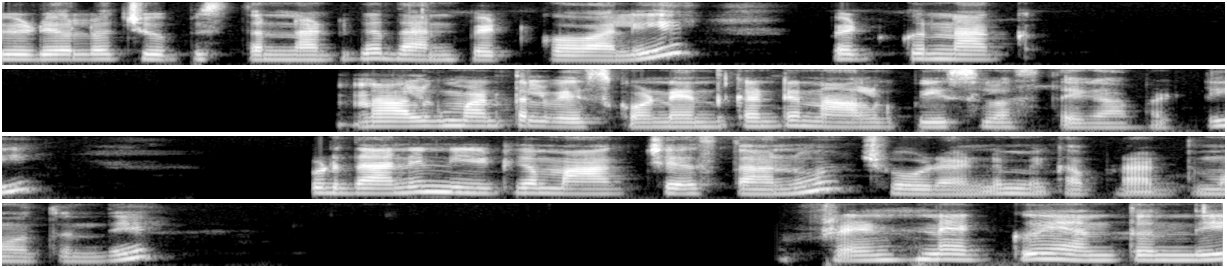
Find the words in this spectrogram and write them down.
వీడియోలో చూపిస్తున్నట్టుగా దాన్ని పెట్టుకోవాలి. పెట్టుకున్నాక నాలుగు మడతలు వేసుకోండి. ఎందుకంటే నాలుగు పీసులు వస్తాయి కాబట్టి. ఇప్పుడు దాన్ని నీట్గా మార్క్ చేస్తాను. చూడండి మీకు అప్పుడు అర్థమవుతుంది. ఫ్రంట్ నెక్ ఎంత ఉంది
